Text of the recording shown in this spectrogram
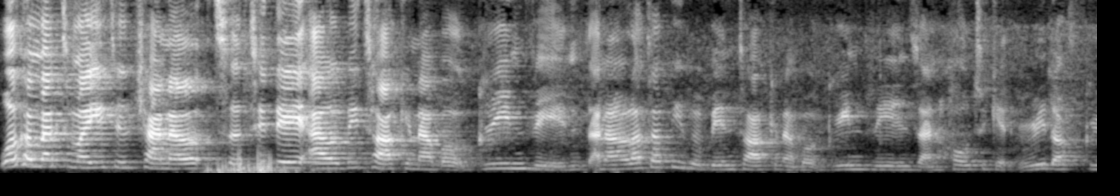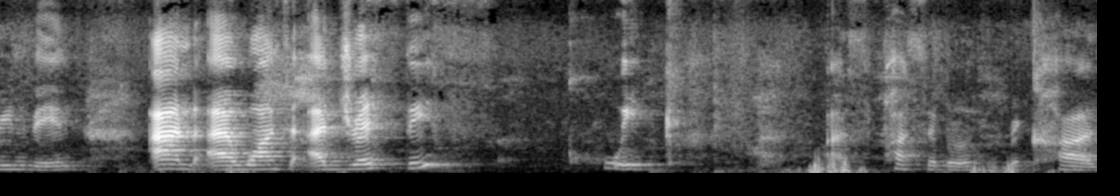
welcome back to my youtube channel. So today i will be talking about green veins and a lot of people have been talking about green veins and how to get rid of green veins. And i want to address this quick as possible because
